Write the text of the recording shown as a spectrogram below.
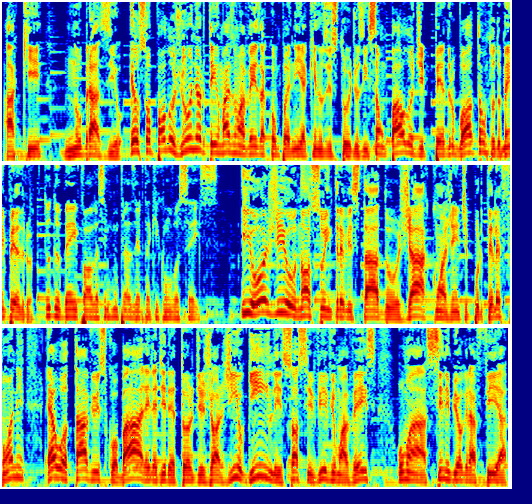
aqui no Brasil. Eu sou Paulo Júnior, tenho mais uma vez a companhia aqui nos estúdios em São Paulo de Pedro Botton. Tudo bem, Pedro? Tudo bem, Paulo. É sempre um prazer estar aqui com vocês. E hoje o nosso entrevistado já com a gente por telefone é o Otávio Escobar, ele é diretor de Jorginho Guinle, Só se vive uma vez, uma cinebiografia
